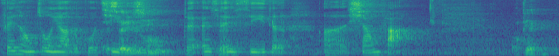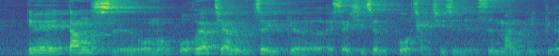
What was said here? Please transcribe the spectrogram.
非常重要的国际联盟，对 SAC 的呃想法。OK，因为当时我们我会要加入这个 SAC 这个过程，其实是蛮一个，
